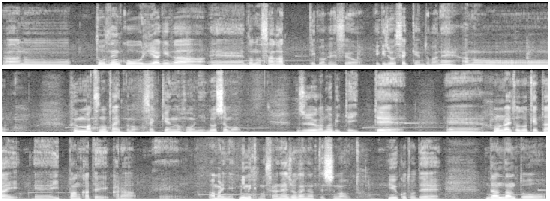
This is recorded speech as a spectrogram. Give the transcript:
あの当然こう売り上げが、えー、どんどん下がっていくわけですよ。液状石鹸とかね、あの、粉末のタイプの石鹸の方にどうしても需要が伸びていって、えー、本来届けたい、え一般家庭から、えあまりね見向きもされない状態になってしまうということでだんだんと、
